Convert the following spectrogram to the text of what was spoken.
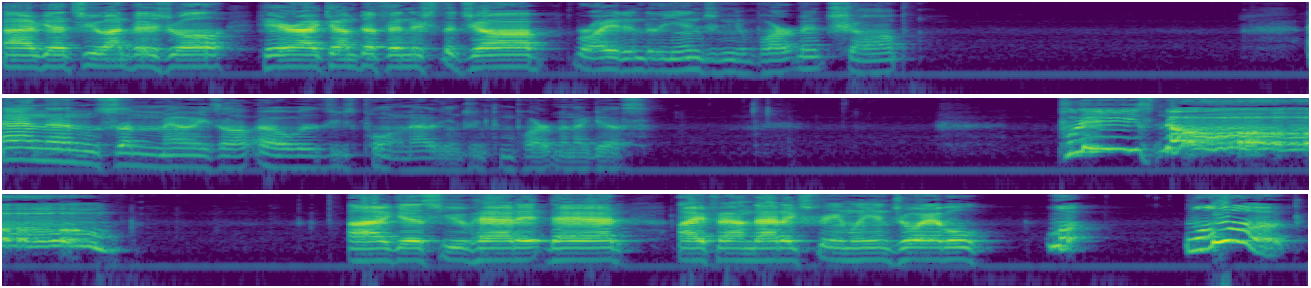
I've got you on visual. Here I come to finish the job. Right into the engine compartment, chomp. And then somehow he's off. Oh, he's pulling him out of the engine compartment, I guess. Please, no! I guess you've had it, Dad. I found that extremely enjoyable. What? Look!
